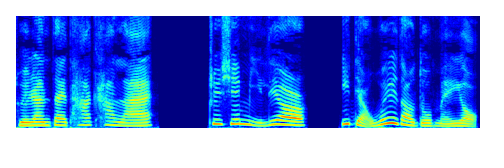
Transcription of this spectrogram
虽然在他看来，这些米粒儿一点味道都没有。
